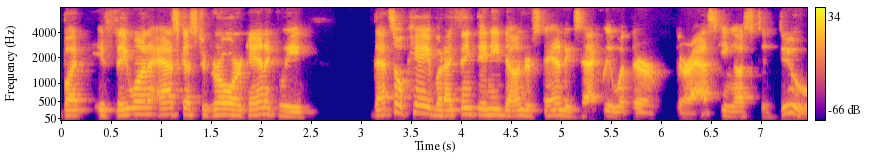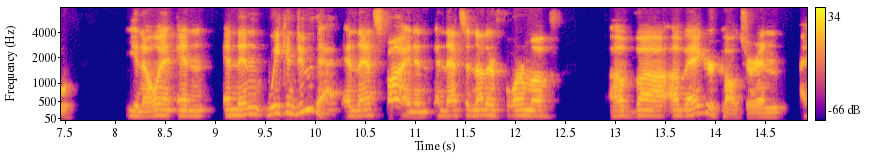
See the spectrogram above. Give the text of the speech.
But if they want to ask us to grow organically, that's okay, but I think they need to understand exactly what they're they're asking us to do, you know, and and, and then we can do that and that's fine and, and that's another form of of uh, of agriculture and I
